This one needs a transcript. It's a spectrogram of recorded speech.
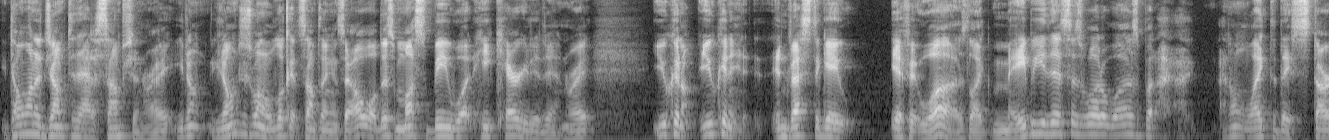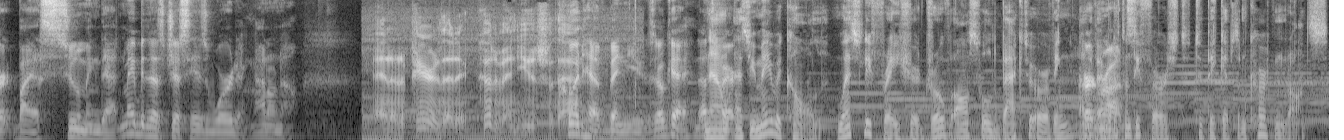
You don't want to jump to that assumption, right? You don't. You don't just want to look at something and say, "Oh, well, this must be what he carried it in," right? You can you can investigate if it was like maybe this is what it was, but I, I don't like that they start by assuming that. Maybe that's just his wording. I don't know. And it appeared that it could have been used for that. Could have been used. Okay, that's now, fair. as you may recall, Wesley Frazier drove Oswald back to Irving on Curtain November rods. 21st to pick up some curtain rods.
